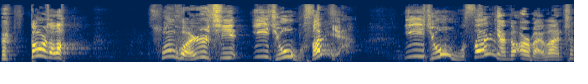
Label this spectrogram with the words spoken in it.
哎等会儿嫂子，存款日期一九五三年，一九五三年的二百万，这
